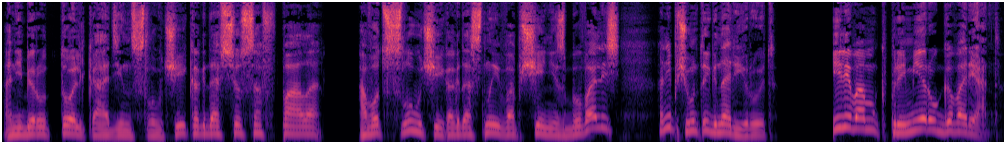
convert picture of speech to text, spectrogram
Они берут только один случай, когда все совпало, а вот случаи, когда сны вообще не сбывались, они почему-то игнорируют. Или вам, к примеру, говорят,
